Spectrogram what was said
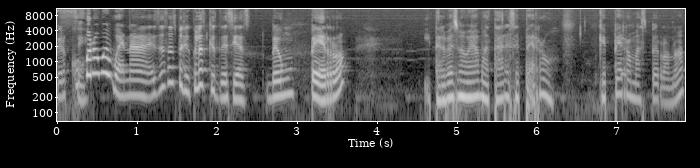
Pero Cujo Sí. era muy buena. Es de esas películas que decías, veo un perro y tal vez me voy a matar a ese perro. ¿Qué perro más perro, no?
